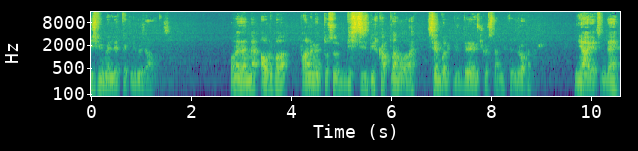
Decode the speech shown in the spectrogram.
hiçbir milletvekili göze alamaz. O nedenle Avrupa Parlamentosu dişsiz bir kaplan olarak sembolik bir direniş göstermektedir o kadar. Nihayetinde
